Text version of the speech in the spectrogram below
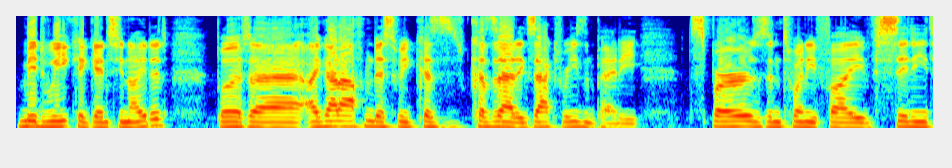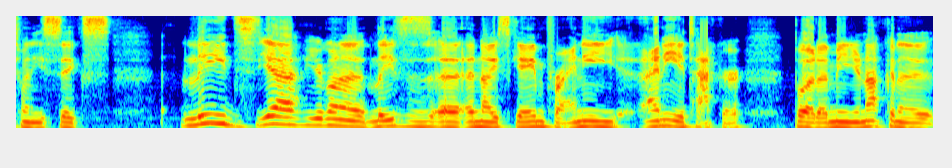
midweek against United, but uh, I got off him this week because of that exact reason, Paddy. Spurs in 25, City 26. Leeds, yeah, you're gonna Leeds is a, a nice game for any any attacker, but I mean you're not gonna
